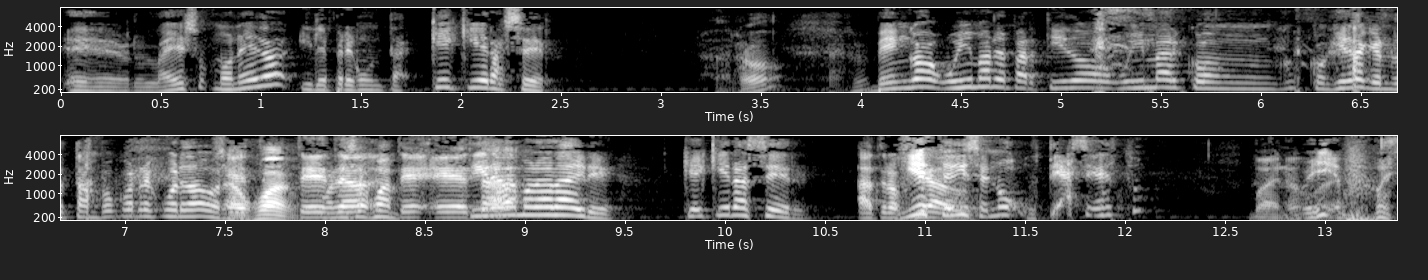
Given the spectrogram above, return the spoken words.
eh, la eso, moneda y le pregunta, ¿qué quiere hacer? Claro. Vengo a Wimar, el partido Wimar con, con quién era, que no- tampoco recuerdo ahora. San Juan. Te- Con San Juan. te- eh, Tira la moneda al aire. ¿Qué quiere hacer? Atrofiado. Y este dice, no, ¿usted hace esto? Bueno, bueno. pues,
